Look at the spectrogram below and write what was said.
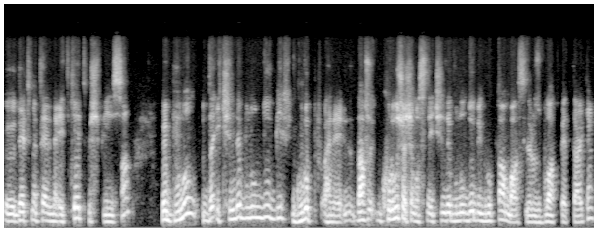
e, death metaline etki etmiş bir insan. Ve bunun da içinde bulunduğu bir grup, hani daha sonra kuruluş aşamasında içinde bulunduğu bir gruptan bahsediyoruz Bloodbath derken.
